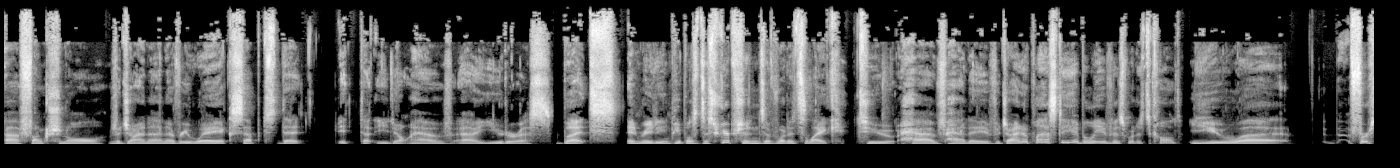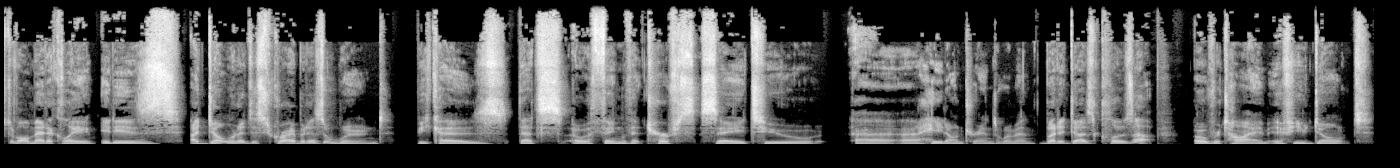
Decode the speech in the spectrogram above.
a functional vagina in every way except that it you don't have a uterus. But in reading people's descriptions of what it's like to have had a vaginoplasty, I believe is what it's called, you uh, first of all, medically, it is. I don't want to describe it as a wound because that's a thing that TERFs say to uh, uh, hate on trans women, but it does close up over time if you don't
